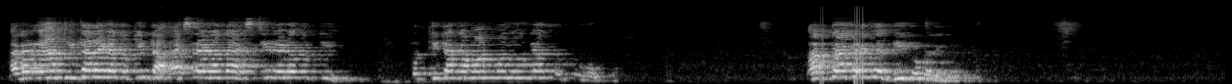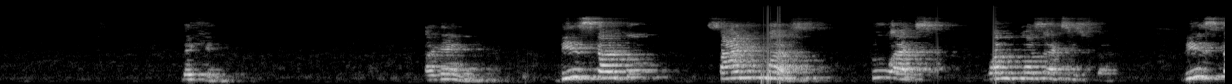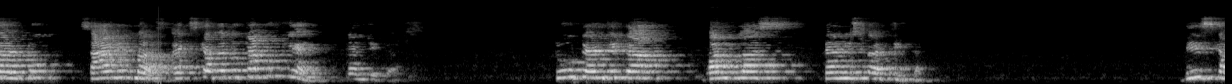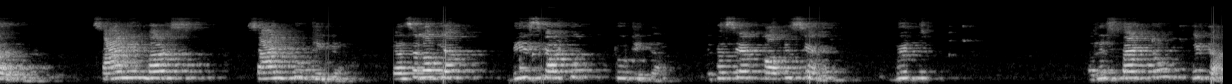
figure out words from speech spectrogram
अगर यहाँ थीटा रहेगा तो थीटा एक्स रहेगा तो एक्स टी रहेगा तो टी तो थीटा का मान वन हो गया? तो टू हो गया। अब क्या करेंगे? बी को करेंगे। देखिए again B equal to sine inverse two x one plus x square B equal to sine inverse x का वैल्यू क्या पुट किए हैं? Tan theta two tan theta one plus tan square theta B equal to sine inverse sine two theta cancel हो गया? B equal to two theta differentiate coefficient with respect to theta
